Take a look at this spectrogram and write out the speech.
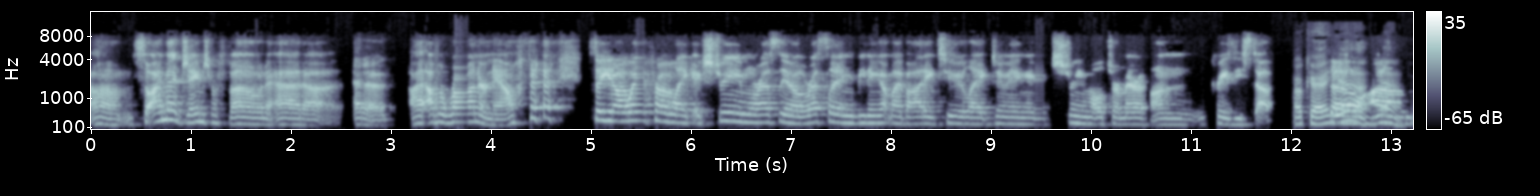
um, so I met James Raffone at a, at a, I, I'm a runner now. so, you know, I went from like extreme wrestling, you know, wrestling, beating up my body to like doing extreme ultra marathon crazy stuff. Okay. So, yeah, yeah. Um,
